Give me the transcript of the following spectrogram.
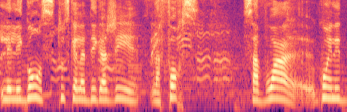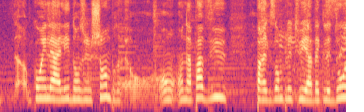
l'élégance, tout ce qu'elle a dégagé, la force, sa voix. Quand elle est, quand elle est allée dans une chambre, on- n'a pas vu, par exemple, tu es avec le dos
